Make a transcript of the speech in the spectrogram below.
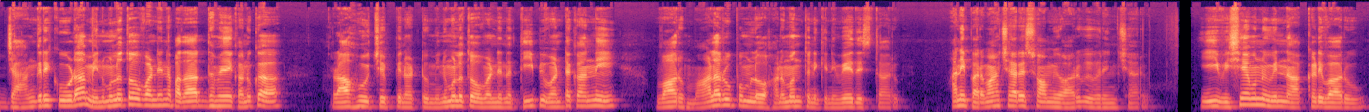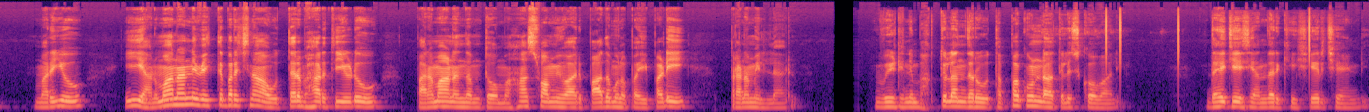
జాంగ్రీ కూడా మినుములతో వండిన పదార్థమే కనుక రాహు చెప్పినట్టు మినుములతో వండిన తీపి వంటకాన్ని వారు మాల రూపంలో హనుమంతునికి నివేదిస్తారు అని పరమాచార్య స్వామి వారు వివరించారు. ఈ విషయమును విన్న అక్కడి వారు మరియు ఈ అనుమానాన్ని వ్యక్తపరిచిన ఆ ఉత్తర భారతీయుడు పరమానందంతో మహాస్వామి వారి పాదములపై పడి ప్రణమిల్లారు. వీటిని భక్తులందరూ తప్పకుండా తెలుసుకోవాలి. దయచేసి అందరికీ షేర్ చేయండి.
